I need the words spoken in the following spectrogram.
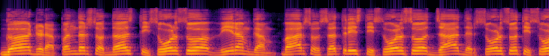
ગઢડા પંદરસો દસથી સોળસો વિરમગામ બારસો છત્રીસથી સોળસો જાદર સોળસોથી સોળ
